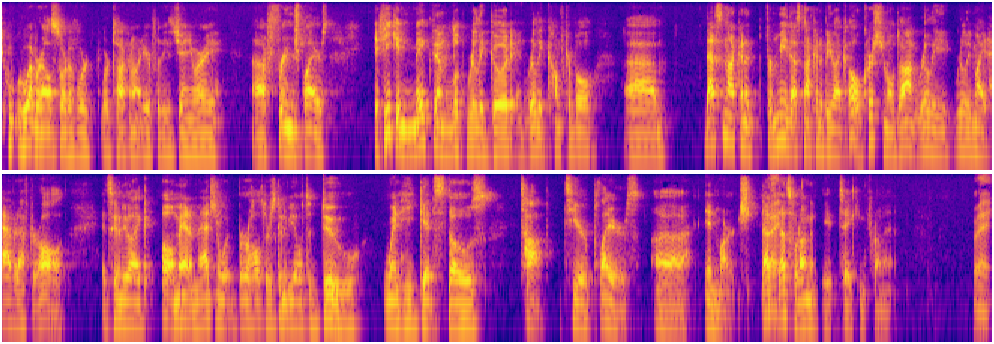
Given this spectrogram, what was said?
wh- whoever else sort of we're we're talking about here for these January uh, fringe players, if he can make them look really good and really comfortable. Um, that's not going to, for me, that's not going to be like, oh, Cristian Roldan really, really might have it after all. It's going to be like, oh man, imagine what Berhalter is going to be able to do when he gets those top tier players uh, in March. That's right. that's what I'm going to be taking from it. Right.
